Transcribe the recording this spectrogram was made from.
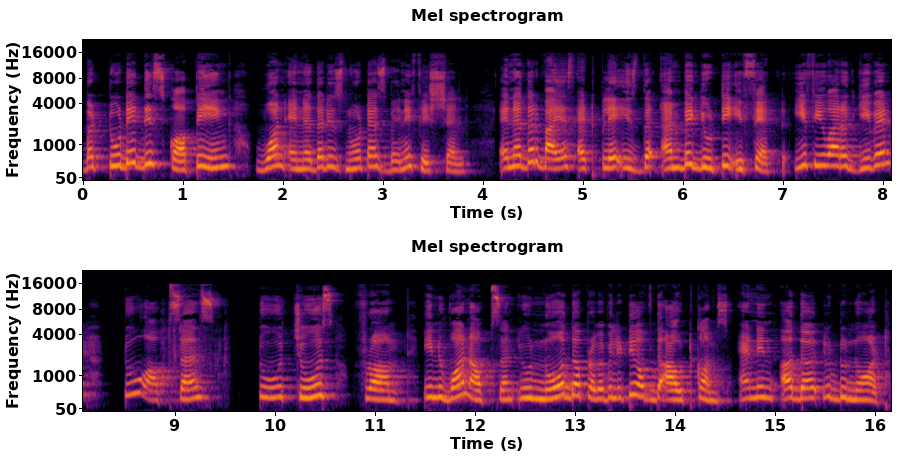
But today this copying one another is not as beneficial. Another bias at play is the ambiguity effect. If you are given two options to choose from, in one option you know the probability of the outcomes and in other you do not.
